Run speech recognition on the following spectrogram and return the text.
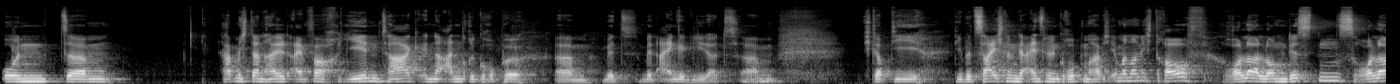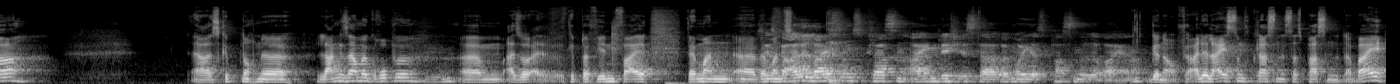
Und ähm, habe mich dann halt einfach jeden Tag in eine andere Gruppe ähm, mit, mit eingegliedert. Ähm, ich glaube, die, die Bezeichnung der einzelnen Gruppen habe ich immer noch nicht drauf. Roller Long Distance, Roller. Ja, es gibt noch eine langsame Gruppe. Mhm. Ähm, also äh, es gibt auf jeden Fall, wenn man... Äh, wenn man für alle Leistungsklassen eigentlich ist da irgendwie das Passende dabei, ne? Genau, für alle Leistungsklassen ist das Passende dabei.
